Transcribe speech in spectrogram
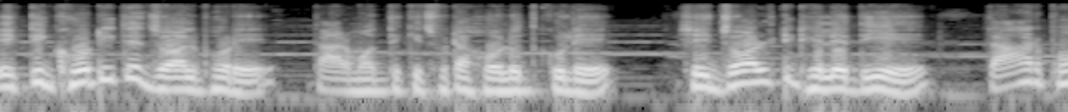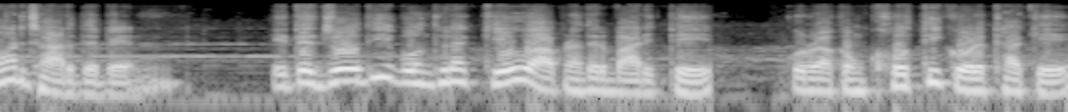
একটি ঘটিতে জল ভরে তার মধ্যে কিছুটা হলুদ গুলে সেই জলটি ঢেলে দিয়ে তারপর ঝাড় দেবেন। এতে যদি বন্ধুরা কেউ আপনাদের বাড়িতে কোনো রকম ক্ষতি করে থাকে,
